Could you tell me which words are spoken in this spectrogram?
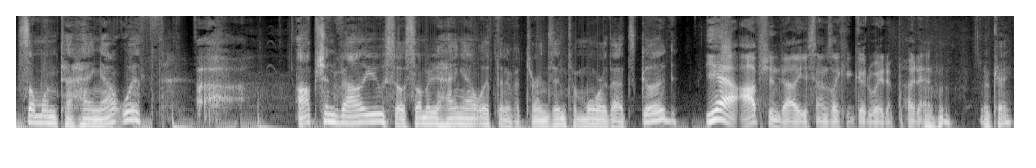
Someone to hang out with? Ah. Option value, so somebody to hang out with, and if it turns into more, that's good. Yeah, option value sounds like a good way to put it. Mm-hmm. Okay.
